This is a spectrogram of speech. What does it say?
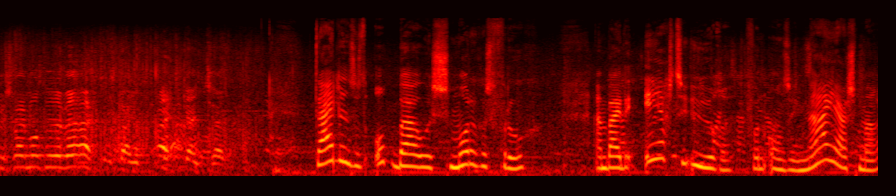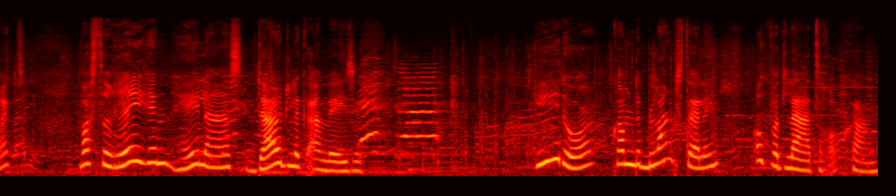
Dus wij moeten er wel echt echt kantjes hebben. Tijdens het opbouwen 's morgens vroeg en bij de eerste uren van onze najaarsmarkt was de regen helaas duidelijk aanwezig. Hierdoor kwam de belangstelling ook wat later op gang.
